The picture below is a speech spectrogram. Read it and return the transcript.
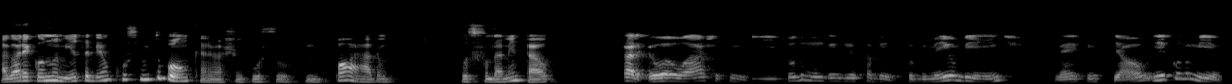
Agora, economia também é um curso muito bom, cara. Eu acho um curso muito porrada, um curso fundamental. Cara, eu, eu acho assim, que todo mundo devia saber sobre meio ambiente, né, essencial, e economia.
